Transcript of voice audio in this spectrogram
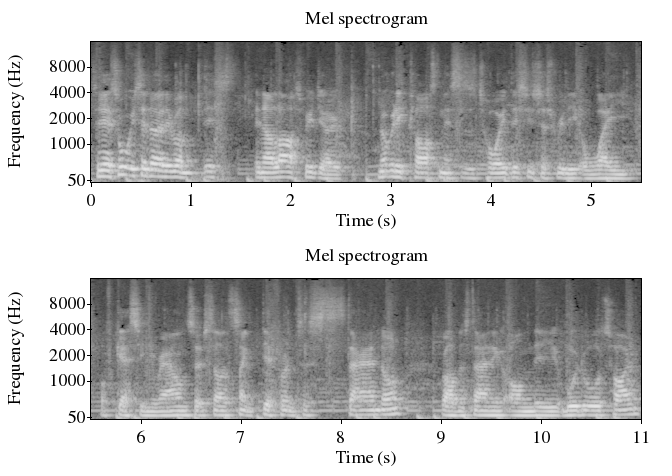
So yeah, so what we said earlier on, this in our last video, not really classing this as a toy. This is just really a way of getting around. So it's something different to stand on rather than standing on the wood all the time.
